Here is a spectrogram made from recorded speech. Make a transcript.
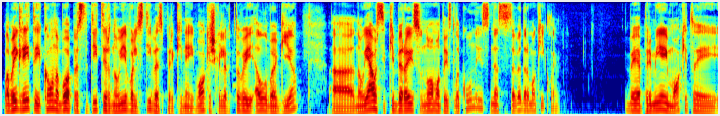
Labai greitai į Kauną buvo pristatyti ir nauji valstybės pirkiniai - vokiški lėktuvai LVG, naujausi kibirai su nuomotais lakūnais, nes savi dar mokyklai. Beje, pirmieji mokytojai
